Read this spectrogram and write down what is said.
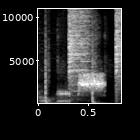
Mix.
